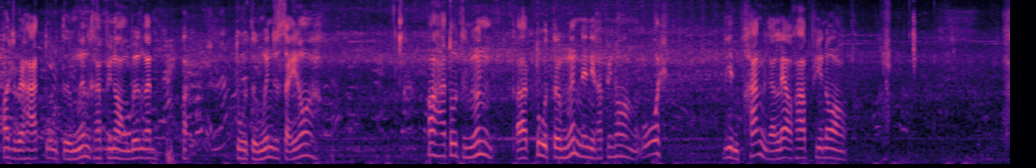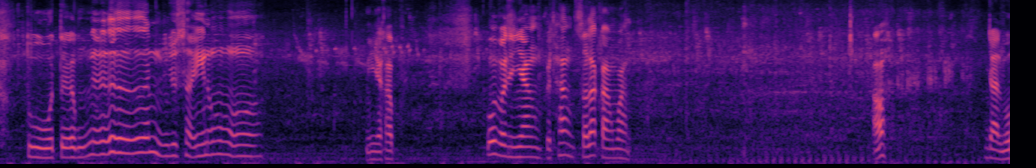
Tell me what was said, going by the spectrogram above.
เราจะไปหาตู้เติมเงินครับ พี่น้องเบิ่งกันตู้เติมเงินอยู่ใสเนาะมาหาตู้เติมเงินตู้เติมเงินนี่นี่ครับพี่น้องโอ้ย ดินพันกันแล้วครับ พี่น้อง ตู้เติมเงินอยู่ใส่นอนี่ครับโอ้ยวันนี้ยังไปทางสารกลางบ้านเอาย่านบ่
